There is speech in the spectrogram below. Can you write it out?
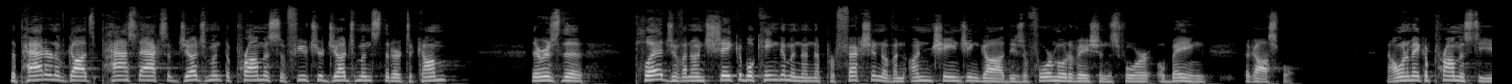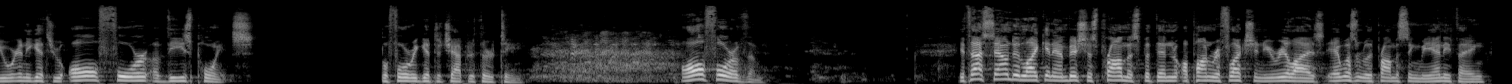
The pattern of God's past acts of judgment, the promise of future judgments that are to come. There is the pledge of an unshakable kingdom, and then the perfection of an unchanging God. These are four motivations for obeying the gospel. Now, I want to make a promise to you. We're going to get through all four of these points before we get to chapter 13. all four of them. If that sounded like an ambitious promise, but then upon reflection you realize it wasn't really promising me anything,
